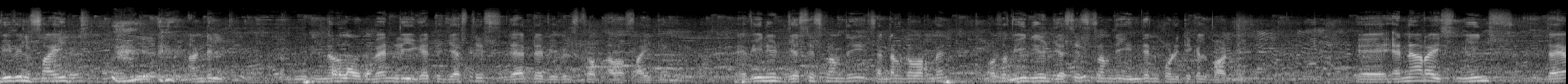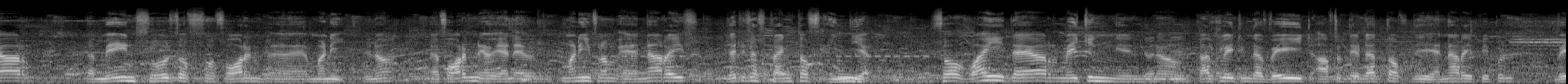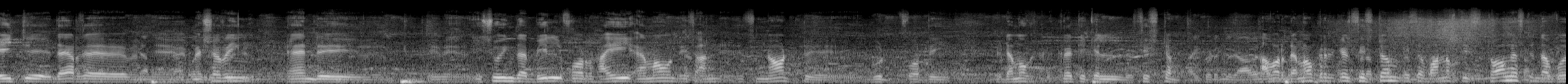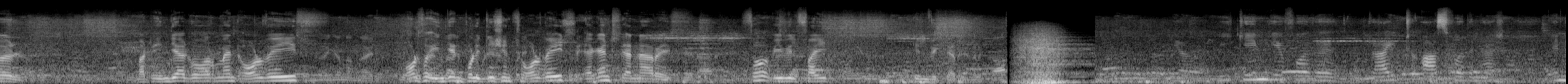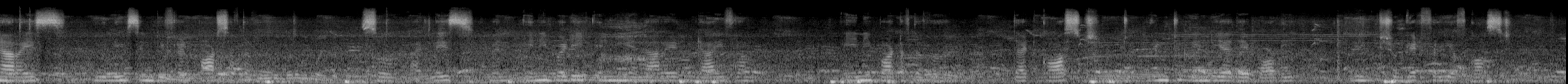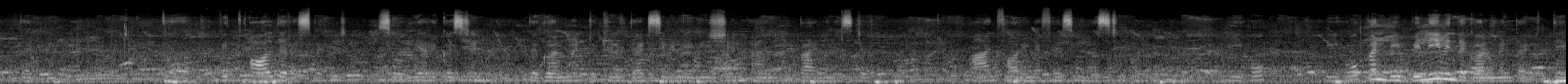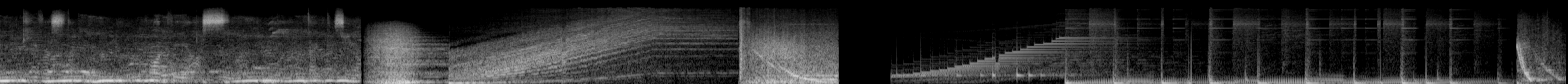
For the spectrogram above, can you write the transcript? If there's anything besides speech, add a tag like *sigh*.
We will fight *laughs* until now, when we get justice, that day we will stop our fighting. Uh, we need justice from the central government, also we need justice from the Indian political party. Uh, NRIs means they are the main source of foreign uh, money, you know foreign uh, and, uh, money from NRIs. That is the strength of India. So why they are making, you know, calculating the weight after the death of the NRI people? Weight uh, they are uh, uh, measuring and uh, issuing the bill for high amount is un, is not uh, good for the democratical system. Our democratical system is one of the strongest in the world. But India government always, also Indian politicians always against NRIs. So we will fight till victory. Yeah, we came here for the right to ask for the NRIs who lives in different parts of the world. So at least when anybody, any NRI die from any part of the world, that cost to bring to India their body, we should get free of cost. Uh, with all the respect. So we are requesting the government to give that civil aviation and Prime Minister and Foreign Affairs Minister. We hope, we hope and we believe in the government that they will give us the, what we ask. Thank you, sir. You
